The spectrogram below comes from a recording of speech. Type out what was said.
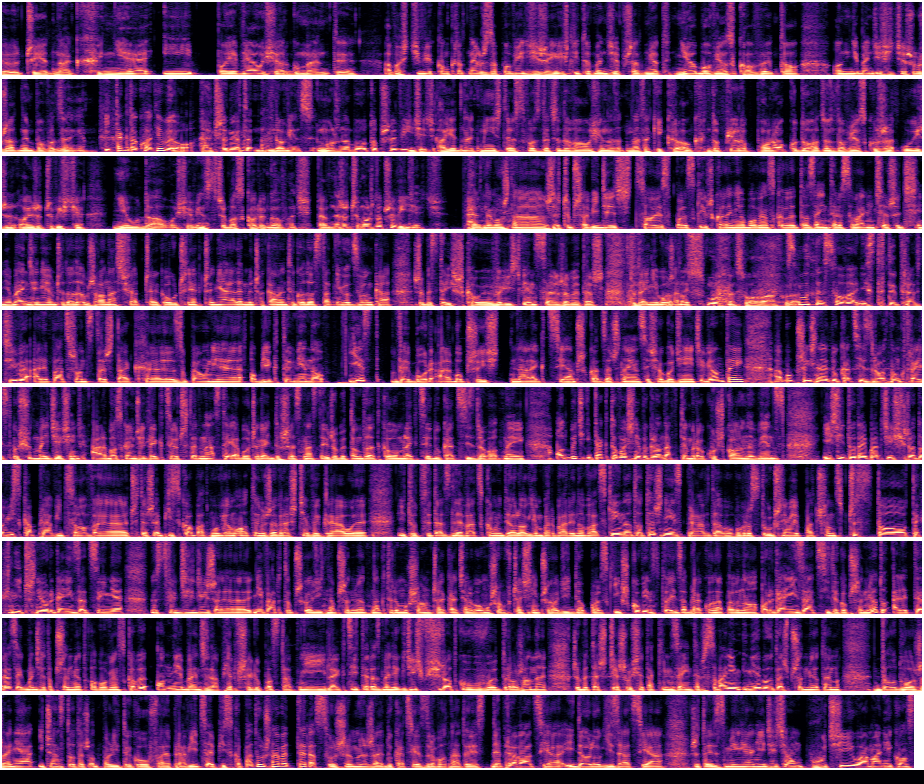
y, czy jednak nie i pojawiały się argumenty, a właściwie konkretne już zapowiedzi, że jeśli to będzie przedmiot nieobowiązkowy, to on nie będzie się cieszył żadnym powodzeniem. I tak dokładnie było. Przedmiot... No więc można było to przewidzieć, a jednak ministerstwo zdecydowało się na, na taki krok, dopiero po roku dochodząc do wniosku, że uj, że, oj, rzeczywiście nie udało się, więc trzeba skorygować. Pewne rzeczy można przewidzieć. pewne można rzeczy przewidzieć. Co jest w polskiej szkole nieobowiązkowe, to zainteresowaniem cieszyć się nie będzie. Nie wiem, czy to dobrze o nas świadczy jako uczniach, czy nie, ale my czekamy tylko do ostatniego dzwonka, żeby z tej szkoły wyjść, więc e, żeby też tutaj nie było No to żadnych... smutne słowa akurat. Smutne słowa, niestety prawdziwe, ale patrząc też tak e, zupełnie obiektywnie, no jest wybór. Albo przyjść na lekcje, na przykład zaczynające się o godzinie 9, albo przyjść na edukację zdrowotną, która jest o 7.10, albo skończyć lekcję o 14, albo czekać do 16, żeby tą dodatkową lekcję edukacji zdrowotnej odbyć. I tak to właśnie wygląda w tym roku szkolnym, więc jeśli tutaj bardziej środowiska prawicowe, czy też episkopat mówią o tym, że wreszcie wygrały, i tu cytat z lewacką ideologią Barbary Nowackiej, no to też nie jest prawda, bo po prostu uczniowie patrząc czysto technicznie, organizacyjnie, no stwierdzili, że nie warto przychodzić na przedmiot, na który muszą czekać, albo muszą wcześniej przychodzić do polskich szkół, więc tutaj zabrakło na pewno organizacji tego przedmiotu, ale teraz jak będzie to przedmiot obowiązkowy, on nie będzie na pierwszej lub ostatniej lekcji, teraz będzie gdzieś w środku wdrożony, żeby też cieszył się takim zainteresowaniem i nie był też przedmiotem do odłożenia i często też od polityków e, prawicy, episkopatu. Już nawet teraz słyszymy, że edukacja zdrowotna to jest deprawacja, ideologizacja, że to jest zmienianie dzieciom płci, łamanie konstytucji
